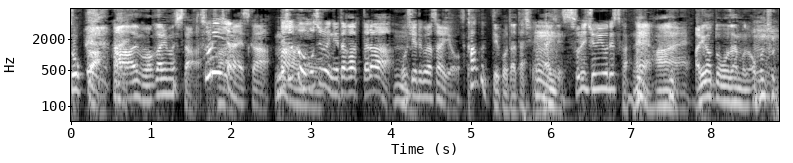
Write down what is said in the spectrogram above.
そっか。ああ、でもわかりました。それいいじゃないですか。まあちょっと面白いネタがあったら、教えてくださいよ。書くっていうことは確かにうん大事です。それ重要ですからね。はありがとうございます。本当に、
